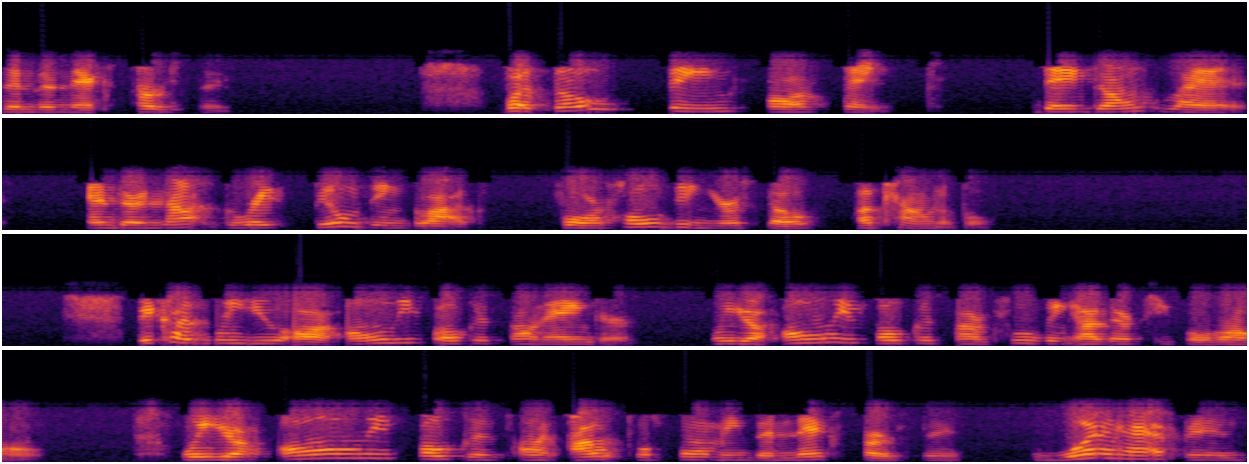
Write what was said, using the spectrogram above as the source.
than the next person. But those things are fake. They don't last, and they're not great building blocks for holding yourself accountable. Because when you are only focused on anger, when you're only focused on proving other people wrong, when you're only focused on outperforming the next person, what happens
